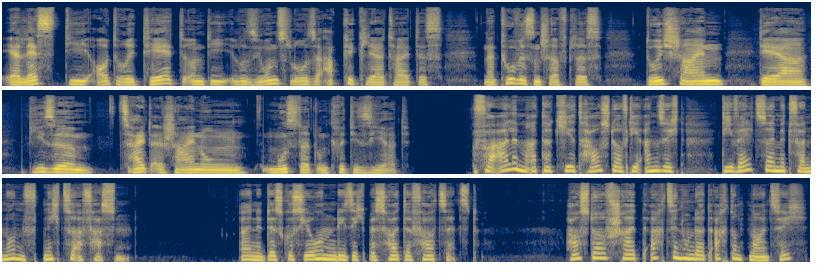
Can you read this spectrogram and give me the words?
Er lässt die Autorität und die illusionslose Abgeklärtheit des Naturwissenschaftlers durchscheinen, der diese Zeiterscheinungen mustert und kritisiert. Vor allem attackiert Hausdorff die Ansicht, die Welt sei mit Vernunft nicht zu erfassen. Eine Diskussion, die sich bis heute fortsetzt. Hausdorff schreibt 1898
